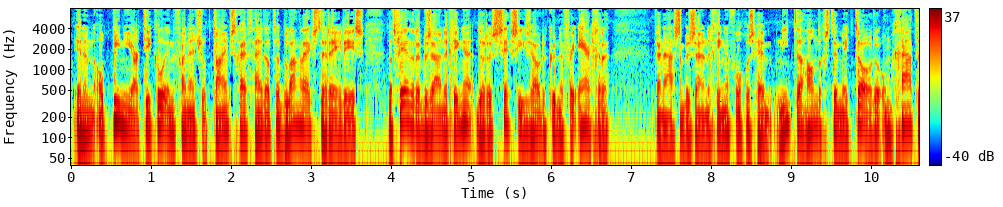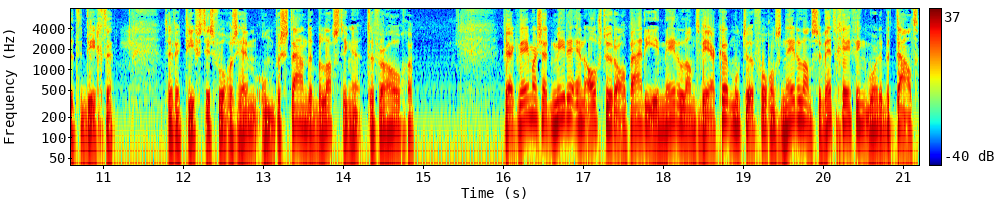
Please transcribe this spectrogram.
In een opinieartikel in Financial Times schrijft hij dat de belangrijkste reden is dat verdere bezuinigingen de recessie zouden kunnen verergeren. Daarnaast zijn bezuinigingen volgens hem niet de handigste methode om gaten te dichten. Het effectiefst is volgens hem om bestaande belastingen te verhogen. Werknemers uit Midden- en Oost-Europa die in Nederland werken moeten volgens Nederlandse wetgeving worden betaald.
